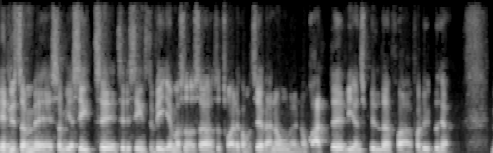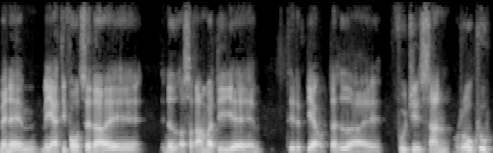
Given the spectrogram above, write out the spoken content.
lidt ligesom øh, som vi har set til, til det seneste VM og sådan noget, så, så tror jeg, der kommer til at være nogle, øh, nogle ret øh, lirans billeder fra, fra løbet her. Men, øh, men ja, de fortsætter øh, ned, og så rammer de øh, dette bjerg, der hedder øh, Fuji San Roku,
